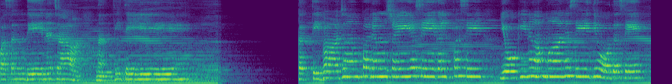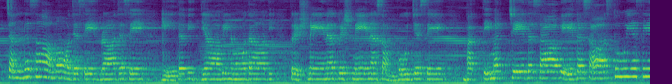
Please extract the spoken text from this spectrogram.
वसन्तेन च नन्दिते भक्तिभाजां परं श्रेयसे कल्पसे योगिनां मानसे द्योदसे छन्दसा मोजसे व्राजसे गीतविद्याविनोदादि कृष्णेन कृष्णेन सम्पूज्यसे भक्तिमच्चेदसा वेदसा स्तूयसे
